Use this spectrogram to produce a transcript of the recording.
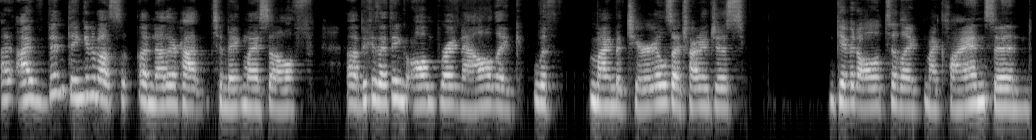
I, I've been thinking about another hat to make myself, uh, because I think all right now, like with my materials, I try to just give it all to like my clients and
